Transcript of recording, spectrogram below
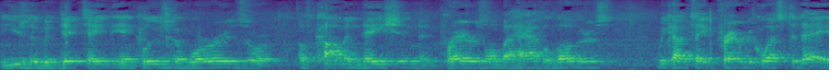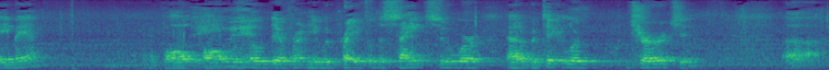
he usually would dictate the inclusion of words or of commendation and prayers on behalf of others. We kind of take prayer requests today, amen? And Paul, Paul was no different. He would pray for the saints who were at a particular church and uh,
